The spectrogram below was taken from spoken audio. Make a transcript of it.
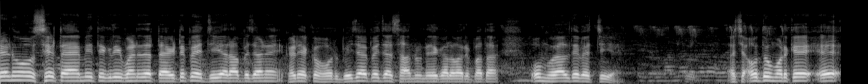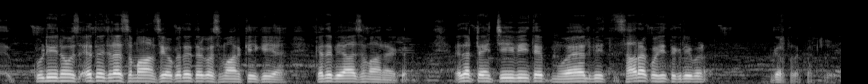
ਇਹਨੂੰ ਉਸੇ ਟਾਈਮ ਹੀ ਤਕਰੀਬਨ ਇਹਦਾ ਟਿਕਟ ਭੇਜੀ ਆ ਰੱਬ ਜਾਣੇ। ਖੜੇ ਇੱਕ ਹੋਰ ਵੀਜ਼ਾ ਭੇਜਿਆ ਸਾਨੂੰ ਨਹੀਂ ਇਹ ਗੱਲ ਬਾਰੇ ਪਤਾ। ਉਹ ਮੋਬਾਈਲ ਦੇ ਵਿੱਚ ਹੀ ਹੈ। ਅੱਛਾ ਉਦੋਂ ਮੁੜ ਕੇ ਇਹ ਕੁੜੀ ਨੂੰ ਇਹ ਤੇ ਜਿਹੜਾ ਸਮਾਨ ਸੀ ਉਹ ਕਹਿੰਦੇ ਤੇਰੇ ਕੋਲ ਸਮਾਨ ਕੀ ਕੀ ਹੈ? ਕਹਿੰਦੇ ਵੀ ਆਹ ਸਮਾਨ ਹੈ ਇਹਦਾ ਟੈਂਚੀ ਵੀ ਤੇ ਮੋਬਾਈਲ ਵੀ ਸਾਰਾ ਕੁਝ ਹੀ ਤਕਰੀਬਨ ਗ੍ਰਿਫਤਾਰ ਕਰ ਲਿਆ।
